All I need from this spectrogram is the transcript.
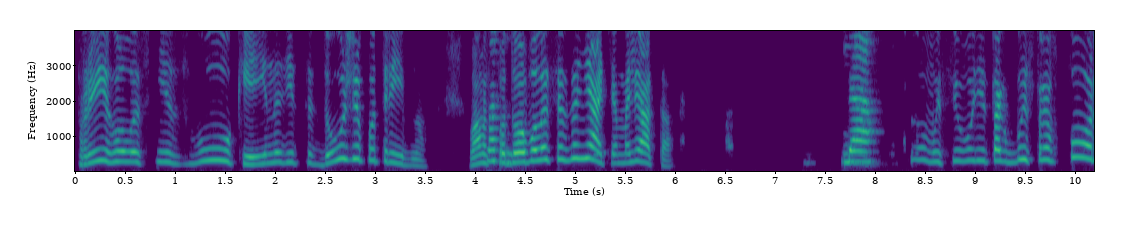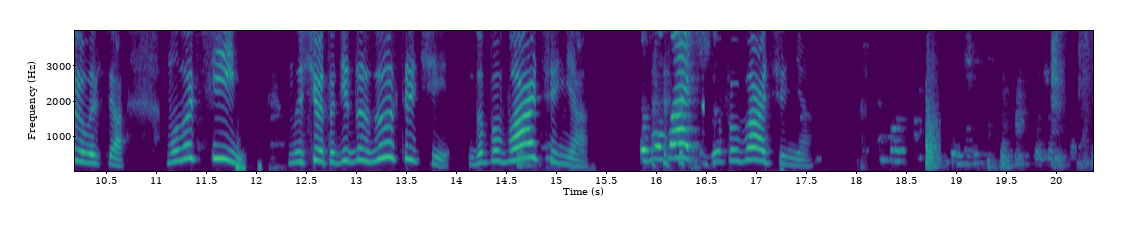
приголосні звуки. Іноді це дуже потрібно. Вам Так. сподобалося заняття, малята? Да. Ну, ви сьогодні так швидко впоралися. Молодці. Ну що, тоді до зустрічі, до побачення. До побачення. До побачення.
